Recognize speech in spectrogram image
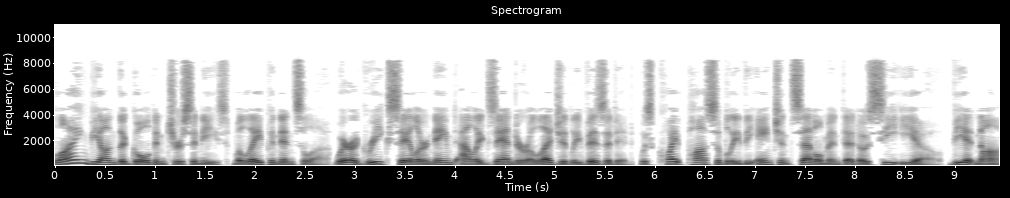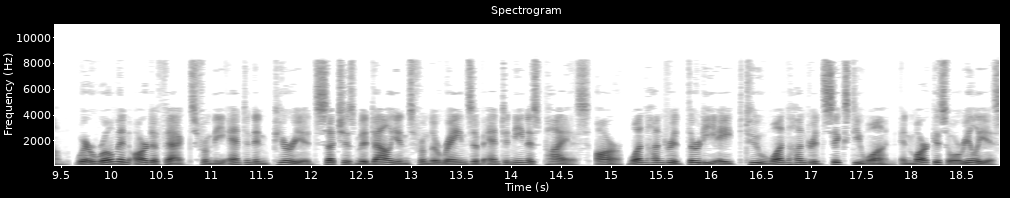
Lying beyond the Golden Chersonese Malay Peninsula where a Greek sailor named Alexander allegedly visited, was quite possibly the ancient settlement at Óc Eo, Vietnam, where Roman artifacts from the Antonine period such as medallions from the reigns of Antoninus Pius r. 138–161 and Marcus Aurelius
